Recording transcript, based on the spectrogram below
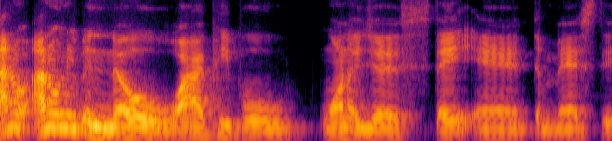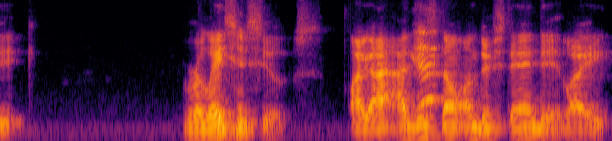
I don't I don't even know why people want to just stay in domestic relationships. Like I, I just yeah. don't understand it. Like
